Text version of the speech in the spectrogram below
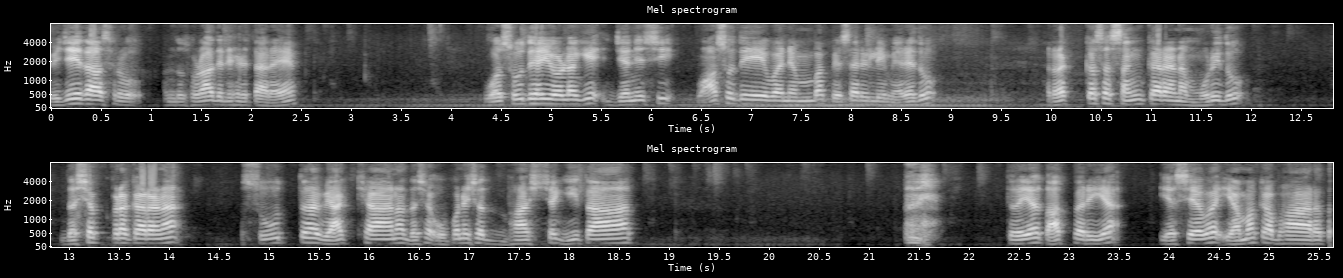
ವಿಜಯದಾಸರು ಒಂದು ಸುಳಾದಲ್ಲಿ ಹೇಳ್ತಾರೆ. ವಸುಧೆಯೊಳಗೆ ಜನಿಸಿ ವಾಸುದೇವನೆಂಬ ಪೆಸರಲ್ಲಿ ಮೆರೆದು ರಕ್ಕಸ ಸಂಕರಣ ಮುರಿದು ದಶಪ್ರಕರಣ ಸೂತ್ರ ವ್ಯಾಖ್ಯಾನ ದಶ ಉಪನಿಷದ್ ಭಾಷ್ಯ ಗೀತಾ ತ್ರಯ ತಾತ್ಪರ್ಯ ಯಶವ ಯಮಕ ಭಾರತ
